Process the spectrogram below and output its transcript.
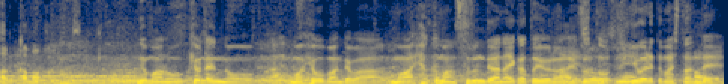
あるかもわかりません、でもあの去年の、まあ、評判では、まあ、100万するんではないかというのは、ねはいずっと言われてましたんで、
